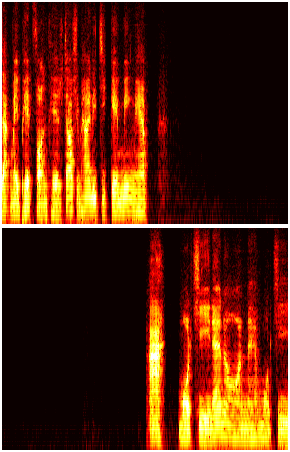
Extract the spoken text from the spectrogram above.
จากในเพจฟอนเทส95 Digi Gaming นะครับ อะโหมดขี่แน่นอนนะครับโหมดขี่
